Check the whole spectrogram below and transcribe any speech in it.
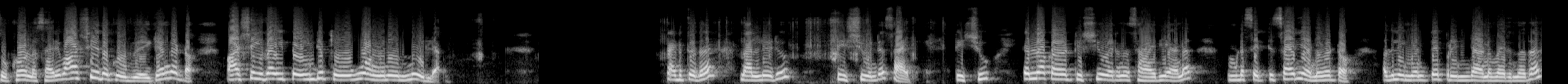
സുഖമുള്ള സാരി. വാഷ് ചെയ്തൊക്കെ ഉപയോഗിക്കാം കേട്ടോ. വാഷ് ചെയ്താൽ ഈ പെയിന്റ് പോകും അങ്ങനെ ഒന്നുമില്ല. അടുത്തത് നല്ലൊരു ടിഷ്യൂവിന്റെ sari. Tissue yellow colour tissue വരുന്ന സാരിയാണ്. നമ്മുടെ സെറ്റ് സാരിയാണ് കേട്ടോ. അതിൽ ഇങ്ങനത്തെ പ്രിന്റ് വരുന്നത്.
